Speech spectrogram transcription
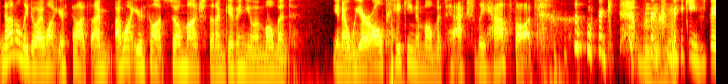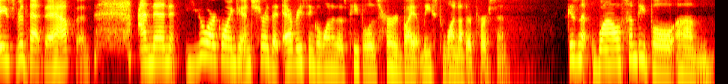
not only do I want your thoughts, I'm, I want your thoughts so much that I'm giving you a moment you know, we are all taking a moment to actually have thoughts. we're, mm-hmm. making space for that to happen. And then you are going to ensure that every single one of those people is heard by at least one other person. Because while some people um,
